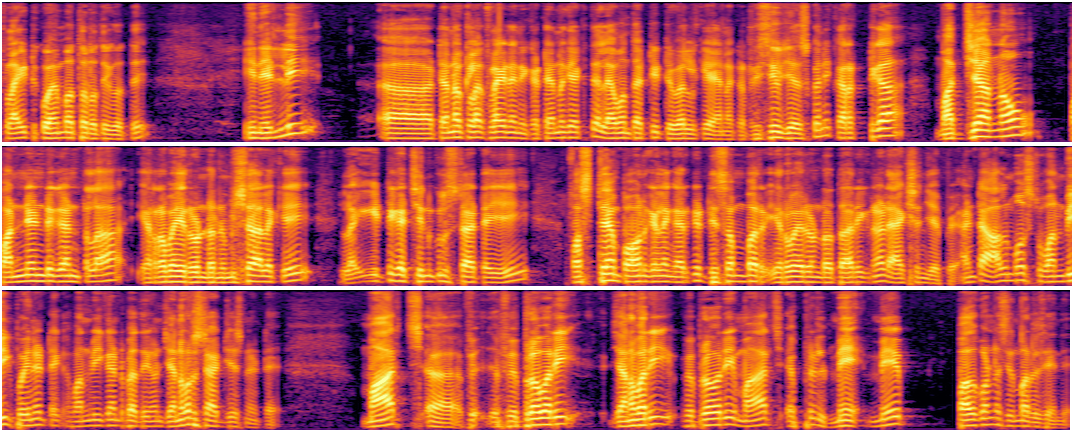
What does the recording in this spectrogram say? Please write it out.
ఫ్లైట్ కోయంబత్తూరులో దిగుద్ది. ఈయన వెళ్ళి టెన్ ఓ క్లాక్ ఫ్లైట్ నేను ఇక్కడ టెన్కి ఎక్కితే లెవెన్ థర్టీ ట్వెల్వ్కి ఆయన అక్కడ రిసీవ్ చేసుకొని కరెక్ట్గా మధ్యాహ్నం పన్నెండు గంటల ఇరవై రెండు నిమిషాలకి లైట్గా చినుకులు స్టార్ట్ అయ్యి ఫస్ట్ టైం పవన్ కళ్యాణ్ గారికి డిసెంబర్ ఇరవై రెండో తారీఖు నాడు యాక్షన్ చెప్పాయి అంటే ఆల్మోస్ట్ వన్ వీక్ పోయినట్టే వన్ వీక్ అంటే పెద్ద జనవరి స్టార్ట్ చేసినట్టే. మార్చ్ ఫిబ్రవరి జనవరి ఫిబ్రవరి మార్చ్ ఏప్రిల్ మే మే పదకొండున సినిమా రిలీజ్ అయింది.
